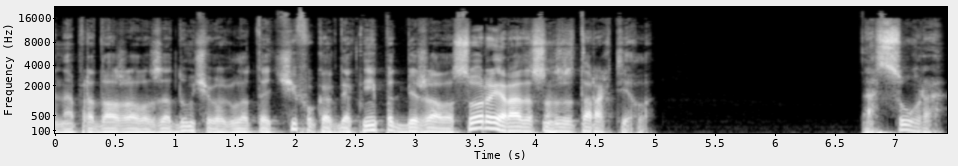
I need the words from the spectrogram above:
Она продолжала задумчиво глотать чифу, когда к ней подбежала Сора и радостно затарахтела. «Асура!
